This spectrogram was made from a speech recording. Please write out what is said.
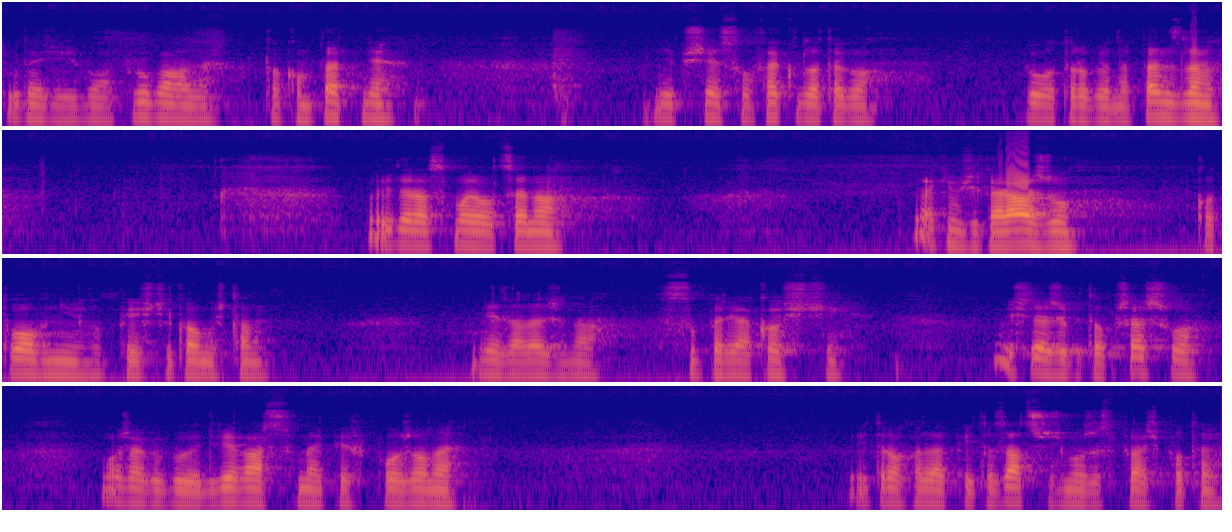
Tutaj gdzieś była próba, ale to kompletnie nie przyniosło efektu, dlatego było to robione pędzlem. No i teraz moja ocena w jakimś garażu, kotłowni lub jeśli komuś tam nie zależy na super jakości. Myślę, żeby to przeszło. Może jakby były dwie warstwy najpierw położone i trochę lepiej to zatrzeć, może spróbować potem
